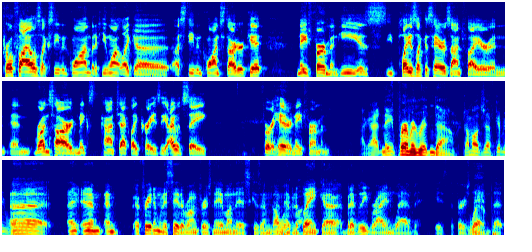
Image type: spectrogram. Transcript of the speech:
profiles like Steven Kwan, but if you want like a, a Steven Kwan starter kit, Nate Furman, he is he plays like his hair is on fire and and runs hard, makes contact like crazy. I would say for a hitter, Nate Furman. I got Nate Furman written down. Come on, Jeff, give me one. Uh, I, and I'm I'm afraid I'm going to say the wrong first name on this because I'm, I'm having a blank. Uh, but I believe Ryan Webb is the first Webb. name. That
